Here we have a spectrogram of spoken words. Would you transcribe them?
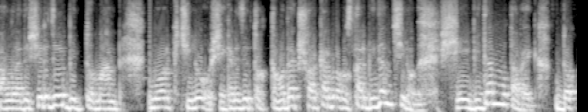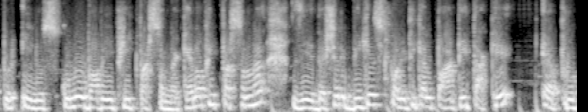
বাংলাদেশের যে বিদ্যমান ওয়ার্ক ছিল, সেখানে যে তত্ত্বাবধায়ক সরকার ব্যবস্থার বিধান ছিল, সেই বিধান মোতাবেক ডক্টর ইউনুস কোনোভাবেই ফিট পারসন না। কেন ফিট পারসন না? যে দেশের বিগেস্ট পলিটিক্যাল পার্টি তাকে অ্যাপ্রুভ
